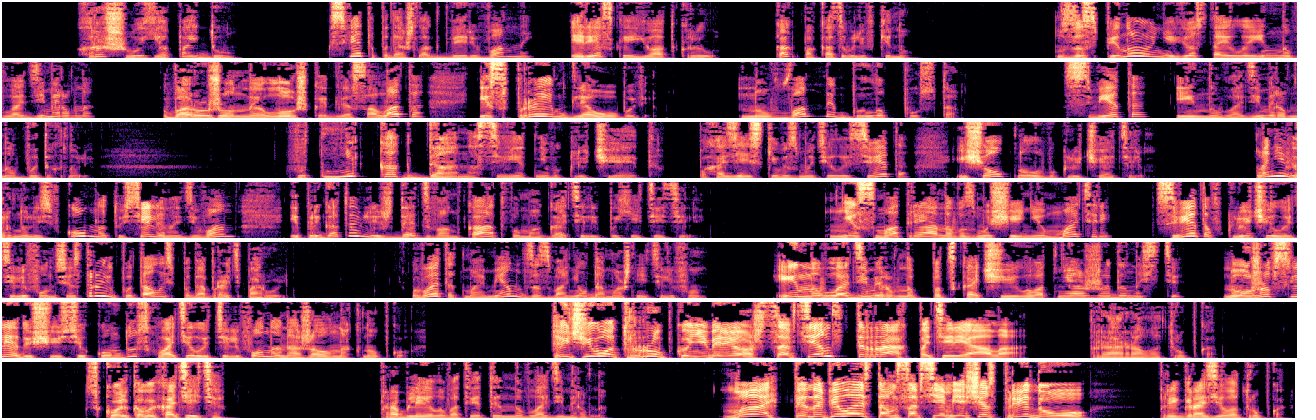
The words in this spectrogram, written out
«Хорошо, я пойду». Света подошла к двери ванной и резко ее открыла, как показывали в кино. За спиной у нее стояла Инна Владимировна, вооруженная ложкой для салата и спреем для обуви. Но в ванной было пусто. Света и Инна Владимировна выдохнули. «Вот никогда она свет не выключает!» По-хозяйски возмутилась Света и щелкнула выключателем. Они вернулись в комнату, сели на диван и приготовились ждать звонка от вымогателей-похитителей. Несмотря на возмущение матери, Света включила телефон сестры и пыталась подобрать пароль. В этот момент зазвонил домашний телефон. Инна Владимировна подскочила от неожиданности, но уже в следующую секунду схватила телефон и нажала на кнопку. «Ты чего трубку не берешь? Совсем страх потеряла!» — проорала трубка. «Сколько вы хотите?» — проблеяла в ответ Инна Владимировна. «Мать, ты напилась там совсем, я сейчас приду!» — пригрозила трубка.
